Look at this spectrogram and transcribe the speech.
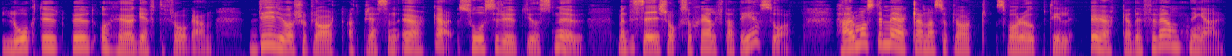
lågt utbud och hög efterfrågan. Det gör såklart att pressen ökar. Så ser det ut just nu. Men det säger sig också självt att det är så. Här måste mäklarna såklart svara upp till ökade förväntningar.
